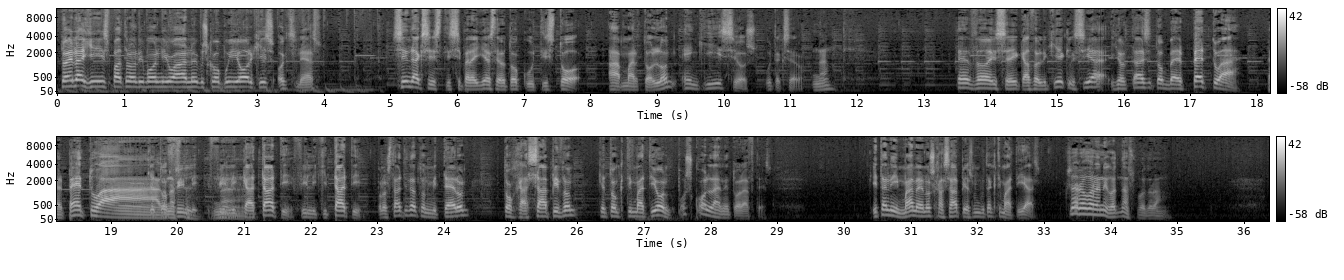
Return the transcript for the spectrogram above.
το Εναγής Πατρόν ημών Ιωάννου Επισκόπου Ιόρκης, όχι της Νέας, σύνταξης της Υπεραγίας Θεοτόκου της το Αμαρτωλών Εγγυήσεως, ούτε ξέρω. Ναι. Εδώ είσαι η Καθολική Εκκλησία γιορτάζει τον Περπέτουα Περπέτουα. και το γνωστό. φίλι, Ναι. φιλικατάτη, φιλικιτάτη, προστάτηδα των μητέρων, των χασάπιδων και των κτηματιών. Πώς κολλάνε τώρα αυτές; Ήταν η μάνα ενός χασάπι, ας πούμε, που ήταν κτηματίας. Ξέρω εγώ ρε Νίκο, τι να σου πω τώρα.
